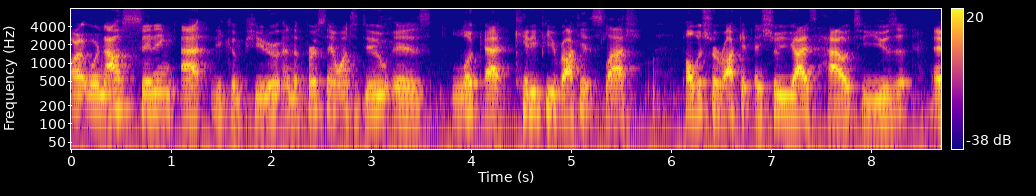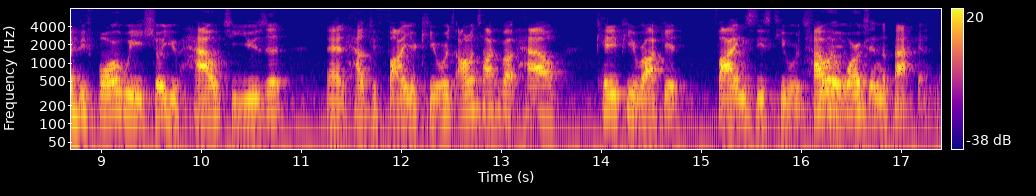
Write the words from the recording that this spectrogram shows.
All right, we're now sitting at the computer, and the first thing I want to do is look at KDP Rocket slash Publisher Rocket and show you guys how to use it. And before we show you how to use it and how to find your keywords, I want to talk about how KDP Rocket finds these keywords. How it you. works in the backend.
